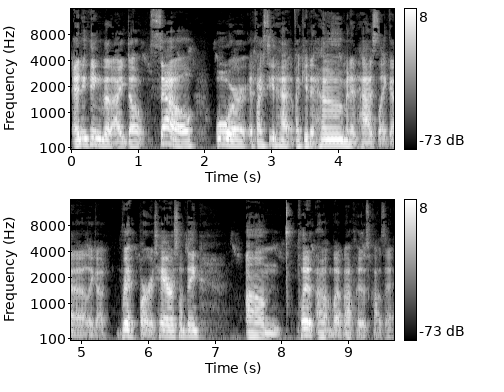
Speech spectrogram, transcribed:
anything that I don't sell, or if I see it, if I get it home and it has like a like a rip or a tear or something, um, put uh, not Plato's Closet,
